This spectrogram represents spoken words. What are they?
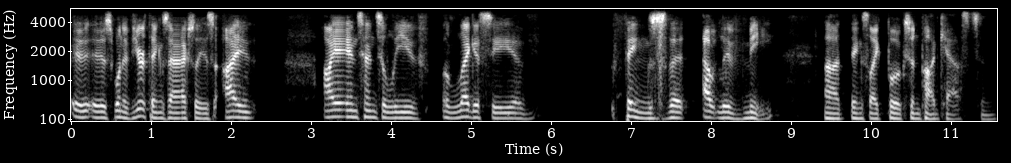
is one of your things actually is I I intend to leave a legacy of things that outlive me, uh, things like books and podcasts and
